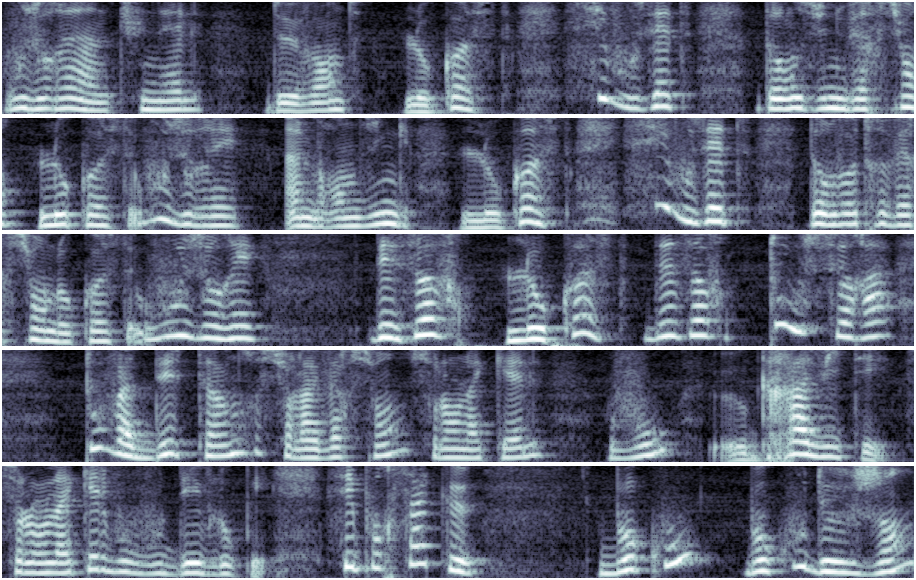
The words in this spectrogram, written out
vous aurez un tunnel de vente low cost. Si vous êtes dans une version low cost, vous aurez un branding low cost. Si vous êtes dans votre version low cost, vous aurez des offres low cost, des offres, tout sera, tout va déteindre sur la version selon laquelle vous euh, gravitez, selon laquelle vous vous développez. C'est pour ça que beaucoup Beaucoup de gens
